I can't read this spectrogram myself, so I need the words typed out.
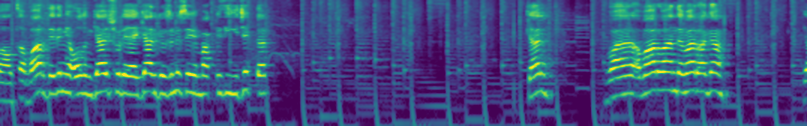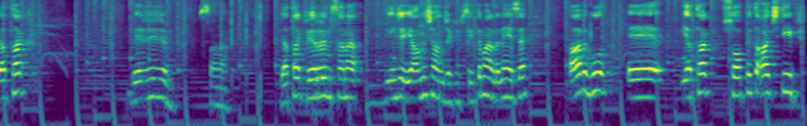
Balta var dedim ya oğlum gel şuraya gel gözünü seveyim bak bizi yiyecekler. Gel. Var var bende var aga. Yatak veririm sana. Yatak veririm sana deyince yanlış anlayacak yüksek ihtimalle neyse. Abi bu e, yatak sohbeti aç deyip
